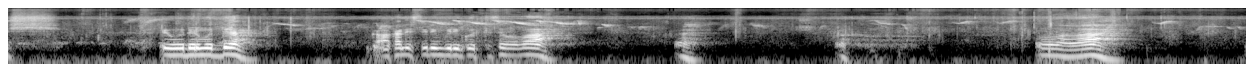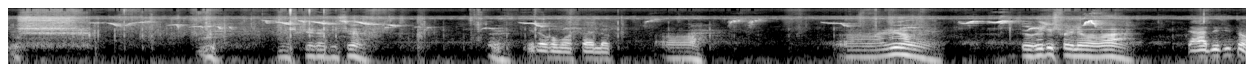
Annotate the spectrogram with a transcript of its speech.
ইস। এই ওদের মধ্যে গা খালি সিরিং বিরিং করতেছে বাবা। ও বাবা। বিশ টাকা দিছে। এরকম অসহায় লোক। চোখে দিস পাইলে বাবা। টাকা দিছি তো।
